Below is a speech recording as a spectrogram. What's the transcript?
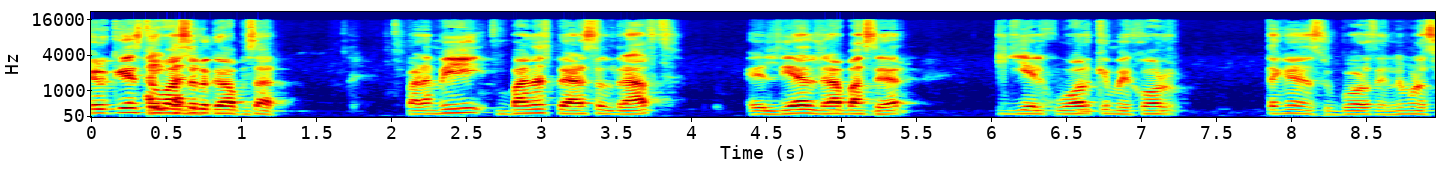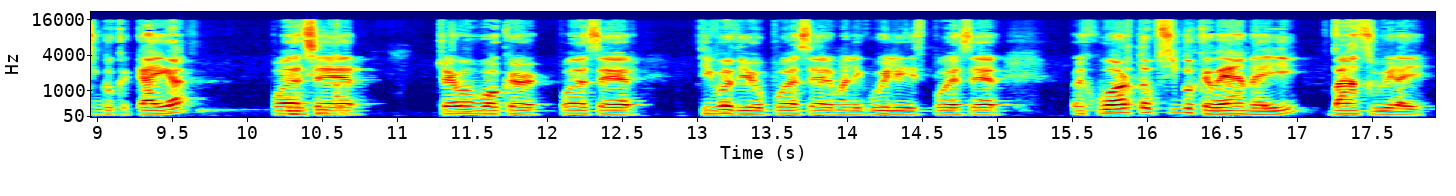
Creo que esto Ahí va a ser lo que va a pasar. Para mí, van a esperarse el draft. el día del draft va a ser y el jugador que mejor tenga en su board el número 5 que caiga, puede ser Trayvon Walker, puede ser Thibodeau, puede ser Malik Willis, puede ser el jugador top 5 que vean ahí, van a subir ahí.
